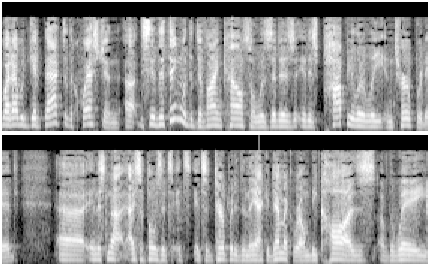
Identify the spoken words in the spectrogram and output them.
but I would get back to the question. Uh, see, the thing with the divine council is it is it is popularly interpreted. Uh, and it's not. I suppose it's it's it's interpreted in the academic realm because of the way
